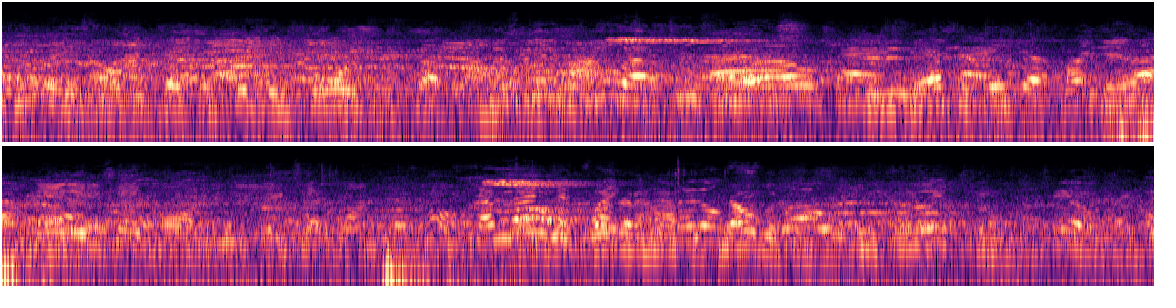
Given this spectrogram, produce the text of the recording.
computer to know because there should be fours and stuff down there. Oh, okay. So you have to take that button back. No, they each had one. They each had one. Sometimes it's like gonna a have to little tell slow and glitchy too. Like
